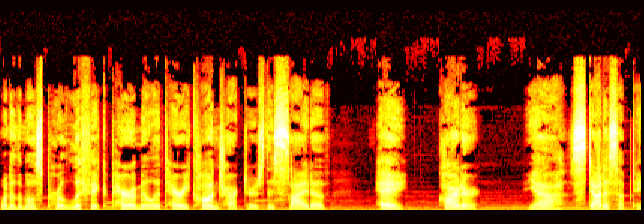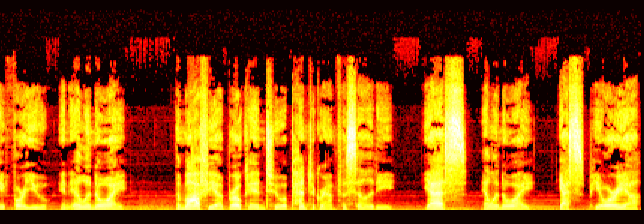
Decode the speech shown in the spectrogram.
one of the most prolific paramilitary contractors this side of. Hey, Carter, yeah, status update for you in Illinois. The Mafia broke into a pentagram facility. Yes, Illinois. Yes, Peoria.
